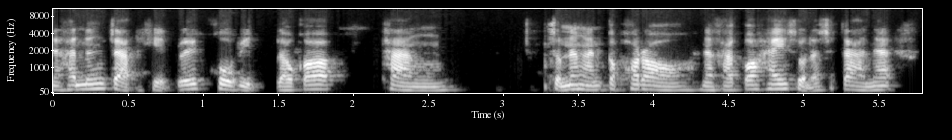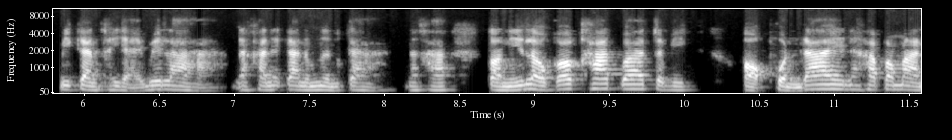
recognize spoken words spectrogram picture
นะคะเนื่องจากเหตุด้วยโควิด แล้วก็ทางสำนักงานกพรนะคะก็ให้ส่วนราชการเนี่ยมีการขยายเวลานะคะในการดำเนินการนะคะ ตอนนี้เราก็คาดว่าจะมี ออกผลได้นะคะประมาณ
